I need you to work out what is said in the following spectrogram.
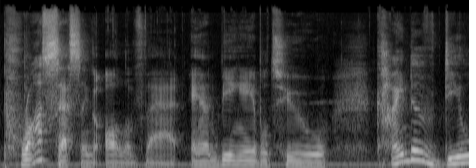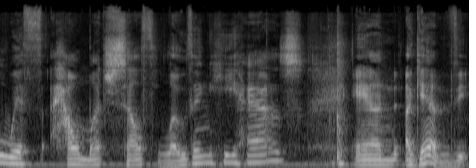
processing all of that and being able to kind of deal with how much self-loathing he has. And again, the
